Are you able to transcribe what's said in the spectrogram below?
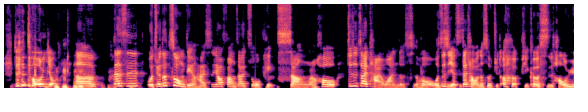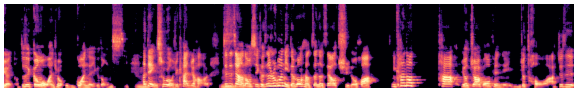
就是都有。呃，但是我觉得重点还是要放在作品上。然后就是在台湾的时候，我自己也是在台湾的时候觉得，呃，皮克斯好远哦，就是跟我完全无关的一个东西。他电影出了，我去看就好了，就是这样的东西。可是如果你的梦想真的是要去的话，你看到。他有 job opening，你就投啊，就是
